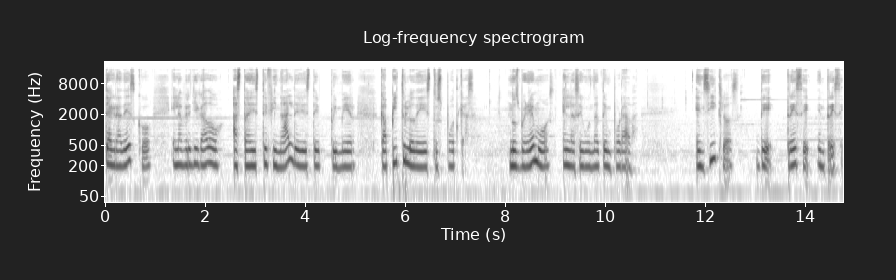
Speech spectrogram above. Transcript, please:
te agradezco el haber llegado hasta este final de este primer capítulo de estos podcasts. Nos veremos en la segunda temporada, en ciclos de 13 en 13.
